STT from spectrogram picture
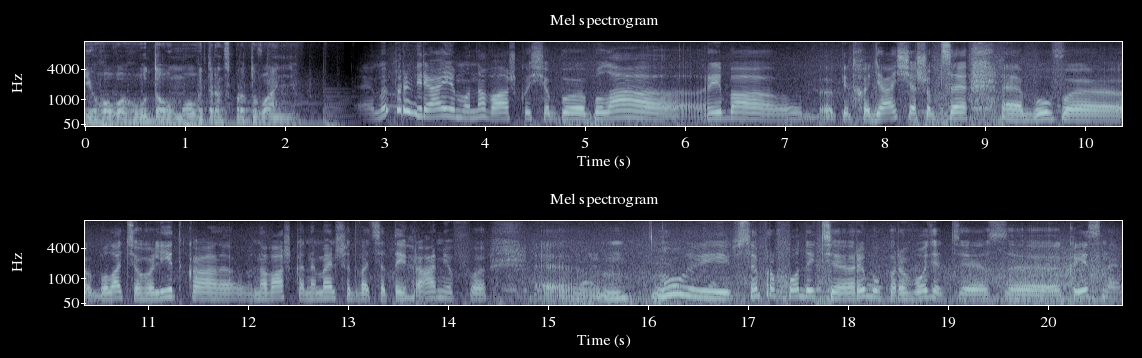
його вагу та умови транспортування. Ми перевіряємо на важку, щоб була риба підходяща, щоб це е, був, е, була цьоголітка, наважка не менше 20 грамів. Е, Ну і все проходить, рибу перевозять з киснем.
